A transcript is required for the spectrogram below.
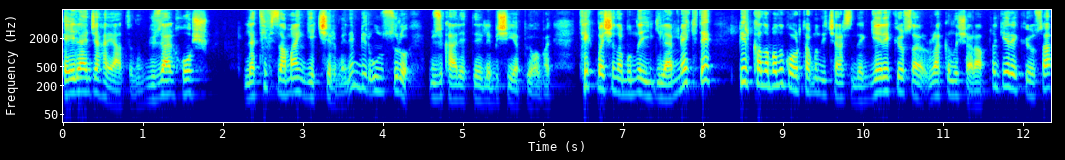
eğlence hayatının, güzel, hoş, latif zaman geçirmenin bir unsuru müzik aletleriyle bir şey yapıyor olmak. Tek başına bununla ilgilenmek de bir kalabalık ortamın içerisinde gerekiyorsa rakılı şaraplı, gerekiyorsa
